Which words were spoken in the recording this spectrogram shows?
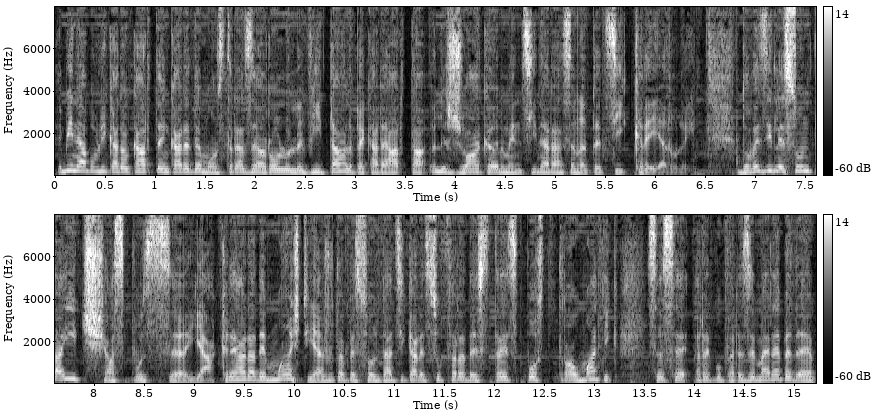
e bine, a publicat o carte în care demonstrează rolul vital pe care arta îl joacă în menținerea sănătății creierului. Dovezile sunt aici, a spus uh, ea. Crearea de măști ajută pe soldații care suferă de stres post-traumatic să se recupereze mai repede,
